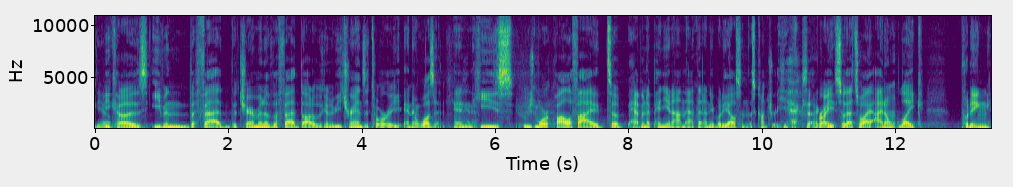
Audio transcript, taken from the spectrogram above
Yeah. Because even the Fed, the chairman of the Fed, thought it was going to be transitory, and it wasn't. And he's who's more qualified to have an opinion on that than anybody else in this country. Yeah, exactly. Right. So that's why I don't like putting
